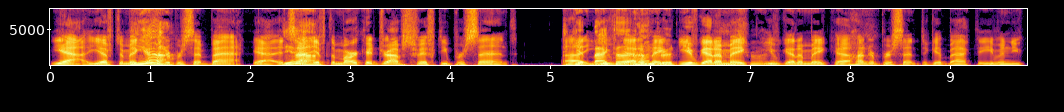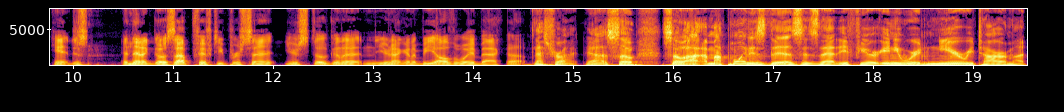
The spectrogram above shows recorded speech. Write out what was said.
Yeah, you have to make a hundred percent back. Yeah, it's yeah. not if the market drops fifty percent to get uh, back to that hundred. You've got to make you've got to make hundred percent to get back to even. You can't just and then it goes up 50% you're still gonna you're not gonna be all the way back up that's right yeah so so I, my point is this is that if you're anywhere near retirement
